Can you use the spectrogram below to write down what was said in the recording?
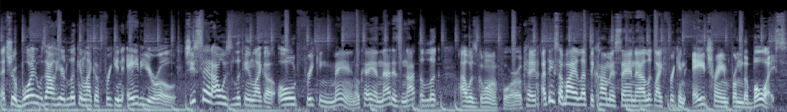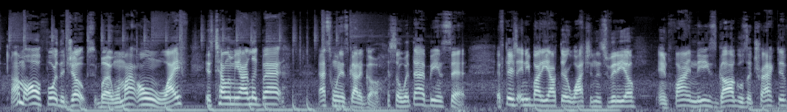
that your boy was out here looking like a freaking 80 year old? She said I was looking like an old freaking man, okay? And that is not the look I was going for, okay? I think somebody left a comment saying that I look like freaking A-Train from The Boys. I'm all for the jokes, but when my own wife is telling me I look bad, that's when it's gotta go. So with that being said, if there's anybody out there watching this video and find these goggles attractive,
